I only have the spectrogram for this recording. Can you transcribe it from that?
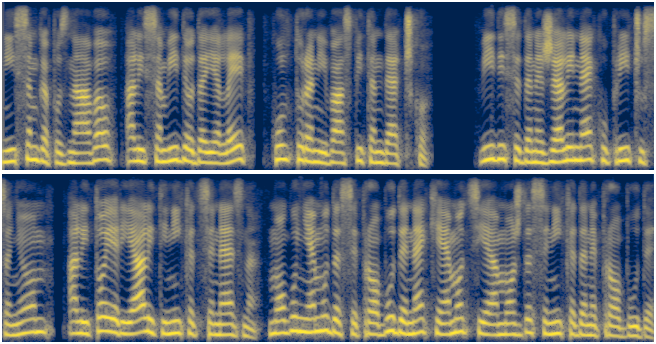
Nisam ga poznavao, ali sam video da je lep, kulturan i vaspitan dečko. Vidi se da ne želi neku priču sa njom, ali to je reality nikad se ne zna. Mogu njemu da se probude neke emocije, a možda se nikada ne probude.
